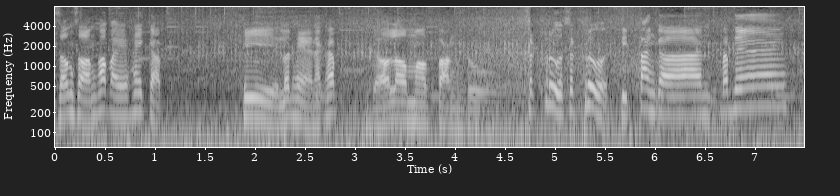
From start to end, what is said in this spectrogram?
2122 เข้าไปให้กับที่รถแห่นะครับ เดี๋ยวเรามาฟังดู สักครู่สักครู่ติดตั้งกันแป๊บนึง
